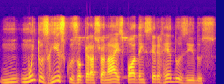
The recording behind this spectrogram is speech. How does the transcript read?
muitos riscos operacionais podem ser reduzidos.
